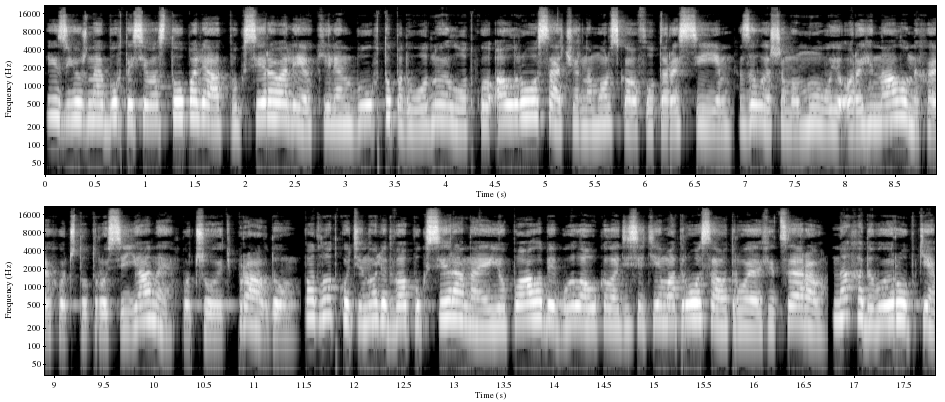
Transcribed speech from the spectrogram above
Із Южної бухти Севастополя отбуксировали в Кіленбухту подводну лодку Алроса Чорноморського флота Росії. Залишимо мовою оригіналу. Нехай хоч тут росіяни почують правду. Подлодку тянули два буксира. На ее палубе было около 10 матросов, трое офицеров. На ходовой рубке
